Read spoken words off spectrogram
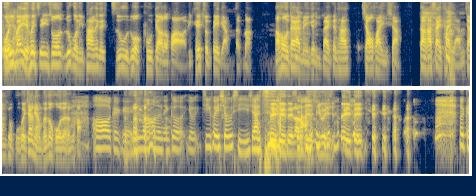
我一般也会建议说，如果你怕那个植物如果枯掉的话，你可以准备两盆嘛。然后大概每个礼拜跟它交换一下，让它晒太阳，这样就不会，这样两盆都活得很好。哦，可以可以，就是让他们能够有机会休息一下。对对对，让他们有机会。对对对。OK，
